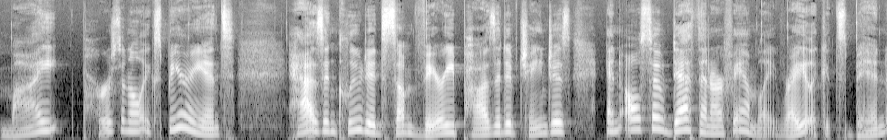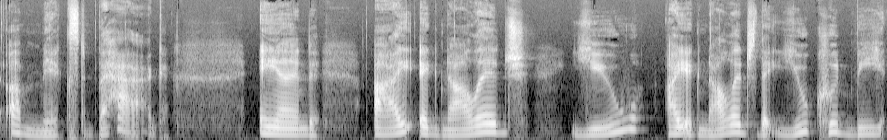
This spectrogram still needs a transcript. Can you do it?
My personal experience has included some very positive changes and also death in our family, right? Like it's been a mixed bag. And I acknowledge you. I acknowledge that you could be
